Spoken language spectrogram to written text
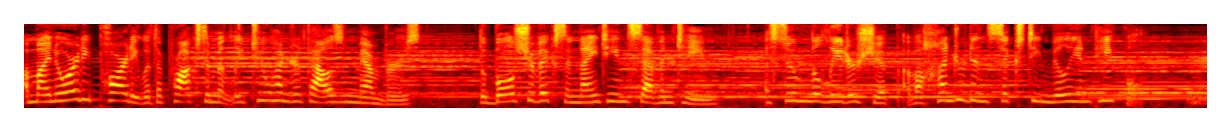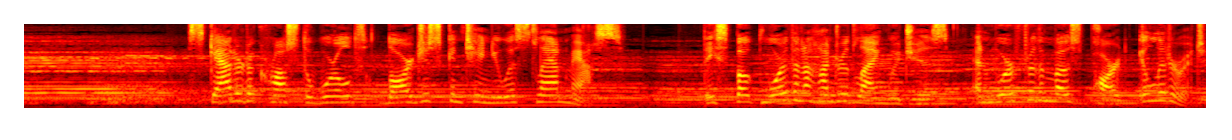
A minority party with approximately 200,000 members, the Bolsheviks in 1917 assumed the leadership of 160 million people, scattered across the world's largest continuous landmass. They spoke more than 100 languages and were, for the most part, illiterate.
